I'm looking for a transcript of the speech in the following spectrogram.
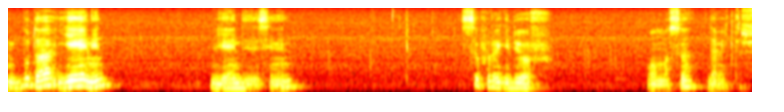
Bu da y'nin y'nin dizisinin sıfıra gidiyor olması demektir.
